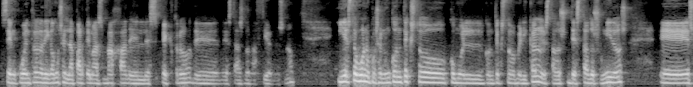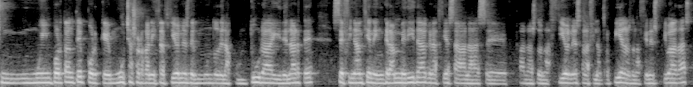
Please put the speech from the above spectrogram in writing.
se encuentra, digamos, en la parte más baja del espectro de, estas donaciones. Y esto, bueno, pues en un contexto como el contexto americano de Estados, de Estados Unidos, eh, es muy importante porque muchas organizaciones del mundo de la cultura y del arte se financian en gran medida gracias a las, eh, a las donaciones, a la filantropía, a las donaciones privadas.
